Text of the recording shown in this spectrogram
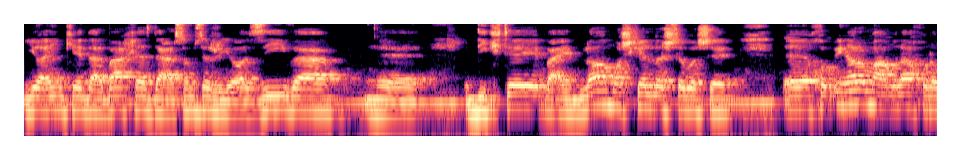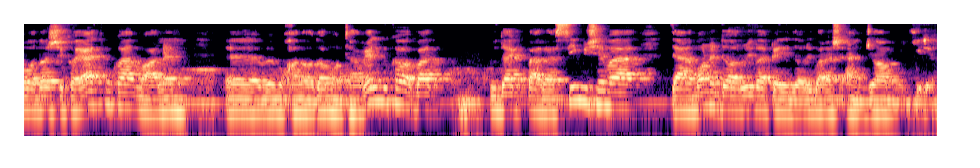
یا اینکه در برخی از درس ها مثل ریاضی و دیکته و املا مشکل داشته باشه. خب اینا رو معمولا خانواده شکایت می‌کنن معلم به خانواده منتقل می‌کنه و بعد کودک بررسی میشه و درمان دارویی و غیر دارویی براش انجام می‌گیره.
